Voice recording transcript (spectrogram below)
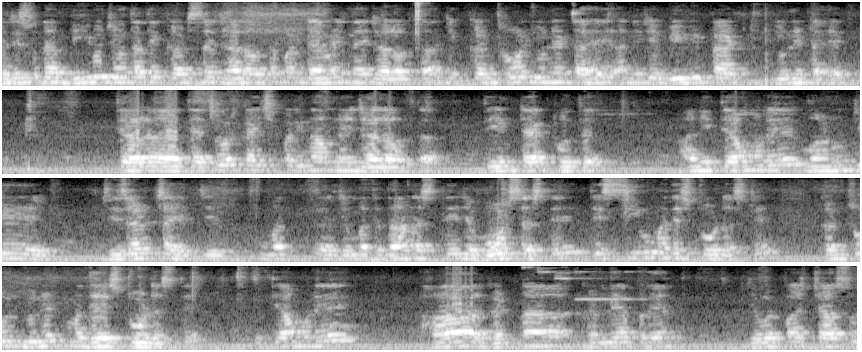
तरी सुद्धा बीयू जे होता ते कडसर झाला होता पण डॅमेज नाही झाला होता. जे कंट्रोल युनिट आहे आणि जे व्हीव्हीपॅट युनिट आहे त्या त्याच्यावर काहीच परिणाम नाही झाला होता. ते इंटॅक्ट होते. आणि त्यामुळे म्हणून जे रिझल्ट आहेत जे मत जे मतदान असते जे वोट्स असते ते सीयू मध्ये स्टोर्ड असते. कंट्रोल युनिटमध्ये स्टोर्ड असते. त्यामुळे हा घटना घडल्यापर्यंत जवळपास चारशे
